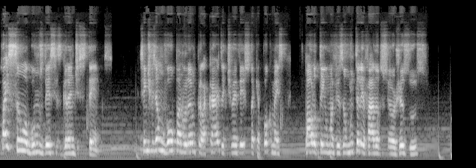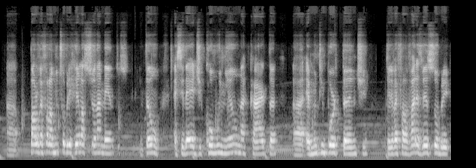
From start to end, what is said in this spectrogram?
Quais são alguns desses grandes temas? Se a gente fizer um voo panorâmico pela carta, a gente vai ver isso daqui a pouco, mas Paulo tem uma visão muito elevada do Senhor Jesus. Uh, Paulo vai falar muito sobre relacionamentos. Então, essa ideia de comunhão na carta uh, é muito importante. Então ele vai falar várias vezes sobre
